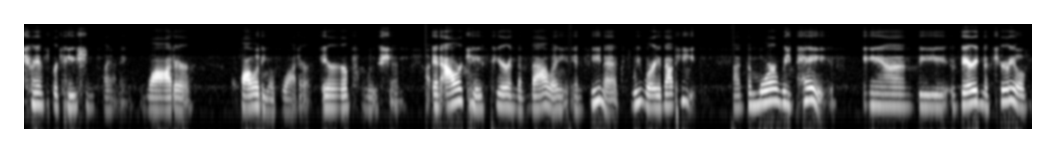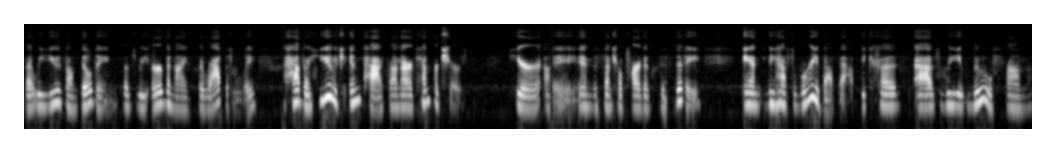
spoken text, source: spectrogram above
transportation planning, water, quality of water, air pollution? In our case here in the valley in Phoenix, we worry about heat. Uh, the more we pave and the varied materials that we use on buildings as we urbanize so rapidly have a huge impact on our temperatures here uh, in the central part of the city. And we have to worry about that because as we move from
